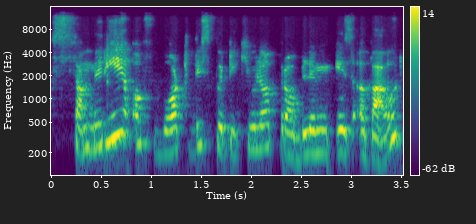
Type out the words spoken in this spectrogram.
summary of what this particular problem is about.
